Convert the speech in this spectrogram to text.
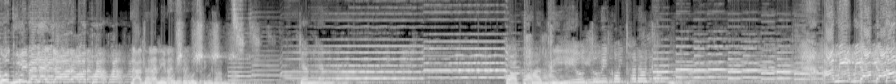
গধূলি বেলায় যাওয়ার কথা রাধারানী বসে বসে কাঁদছে। কেন? কথা দিয়েও তুমি কথা রাখো আমি ডাকতাম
